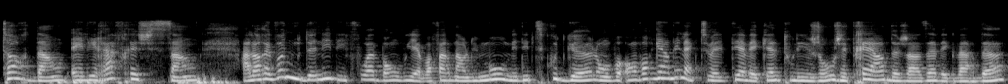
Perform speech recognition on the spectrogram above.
tordante, elle est rafraîchissante. Alors, elle va nous donner des fois, bon, oui, elle va faire dans l'humour, mais des petits coups de gueule. On va, on va regarder l'actualité avec elle tous les jours. J'ai très hâte de jaser avec Varda.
